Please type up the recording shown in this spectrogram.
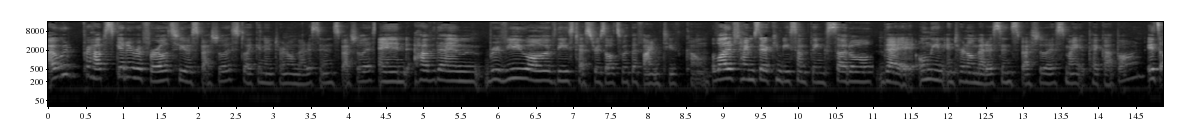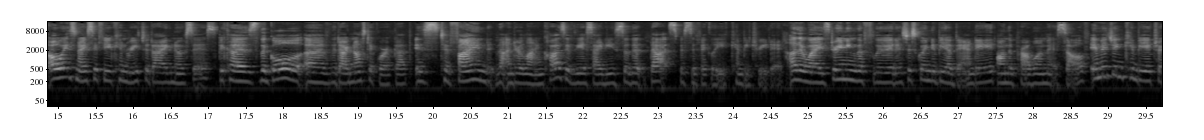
I would perhaps get a referral to a specialist, like an internal medicine specialist, and have them review all of these test results with a fine tooth comb. A lot of times there can be something subtle that only an internal medicine specialist might pick up on. It's always nice if you can reach a diagnosis because the goal of the diagnostic workup is to find the underlying cause of the ascites so that that specifically can be treated. Otherwise, draining the fluid is just going to be a band-aid on the problem itself. Imaging can be a tricky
